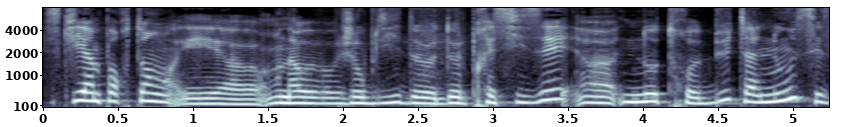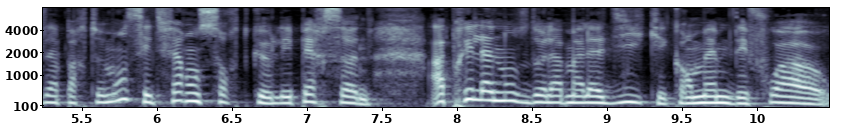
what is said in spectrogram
ce qui est important, et on a, j'ai oublié de, le préciser, euh, notre but à nous, ces appartements, c'est de faire en sorte que les personnes, après l'annonce de la maladie, qui est quand même des fois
